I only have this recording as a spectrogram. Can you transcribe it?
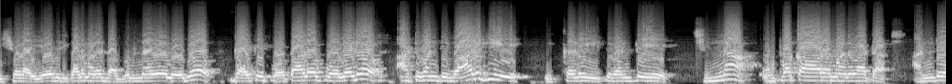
ఈశ్వరుడు అయ్యో విడికాల మన డబ్బులున్నాయో లేదో గైకి పోతాడో పోలేడో అటువంటి వాడికి ఇక్కడ ఇటువంటి చిన్న ఉపకారం అన్నమాట. అంటే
